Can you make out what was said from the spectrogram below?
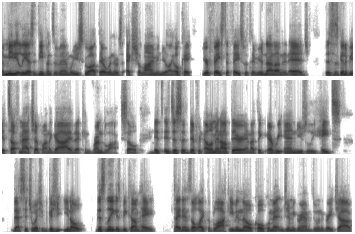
immediately as a defensive end, when you just go out there when there's extra lineman, you're like, okay, you're face to face with him, you're not on an edge this is going to be a tough matchup on a guy that can run block. So mm-hmm. it's it's just a different element out there, and I think every end usually hates that situation because you you know this league has become hey tight ends don't like the block, even though Cole Kmet and Jimmy Graham doing a great job.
